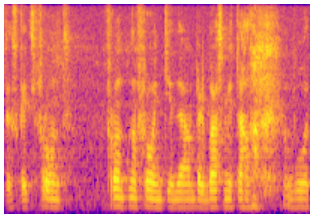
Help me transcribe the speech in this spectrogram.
так сказать, фронт, фронт на фронте, да, борьба с металлом, вот.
